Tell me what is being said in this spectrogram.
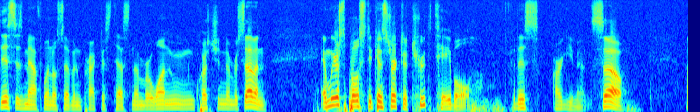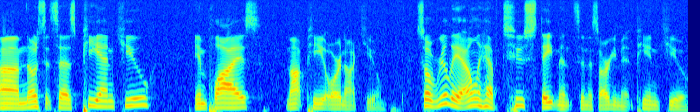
This is Math 107 practice test number one, question number seven. And we're supposed to construct a truth table for this argument. So um, notice it says P and Q implies not P or not Q. So really, I only have two statements in this argument, P and Q.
